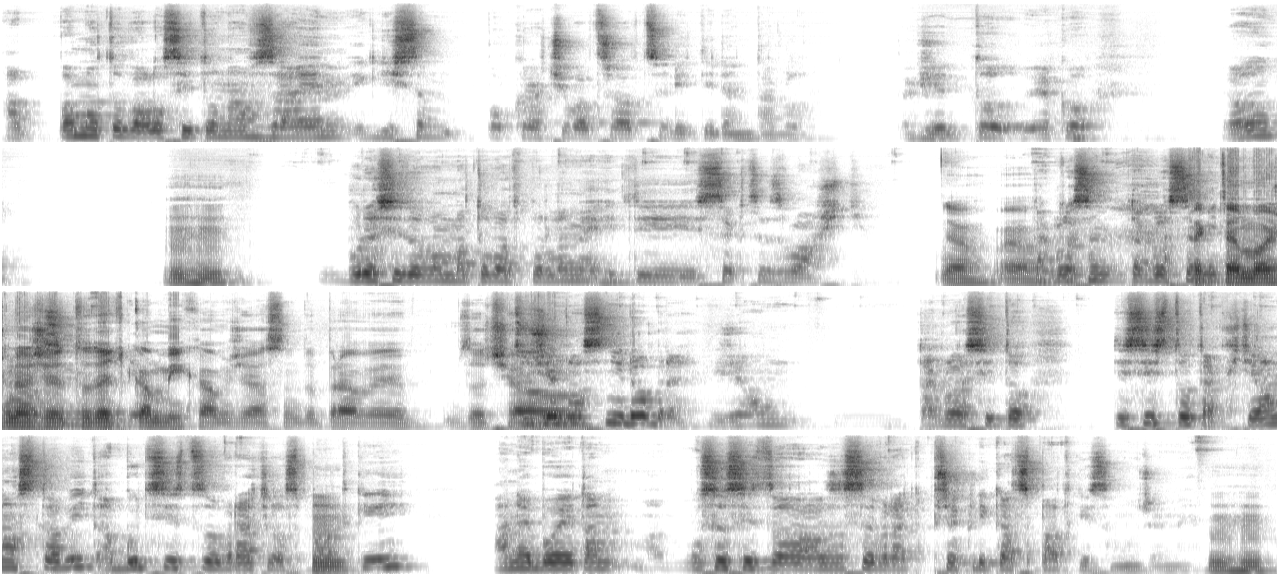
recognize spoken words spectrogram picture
a pamatovalo si to navzájem, i když jsem pokračoval třeba celý týden takhle. Takže to jako, jo, Mhm. Bude si to pamatovat podle mě i ty sekce zvlášť. Jo, jo. Takhle jsem, takhle jsem tak to je možná, takhle že to teďka dělal. míchám, že já jsem to právě začal... Což je vlastně dobré, že on takhle si to, ty jsi to tak chtěl nastavit a buď si to vrátil zpátky, Hmm. anebo je tam, musel si to ale zase vrát, překlikat zpátky samozřejmě. Mhm.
